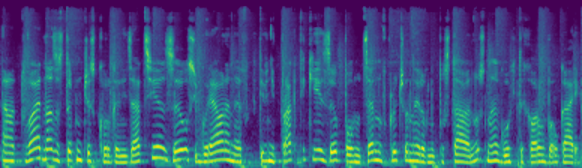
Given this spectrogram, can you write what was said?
А, това е една застъпническа организация за осигуряване на ефективни практики за пълноценно включване и равнопоставеност на глухите хора в България.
